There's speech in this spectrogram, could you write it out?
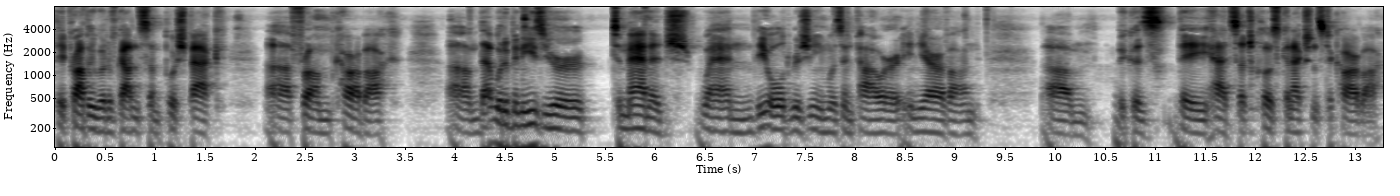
they probably would have gotten some pushback uh, from Karabakh. Um, that would have been easier to manage when the old regime was in power in Yerevan, um, because they had such close connections to Karabakh.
